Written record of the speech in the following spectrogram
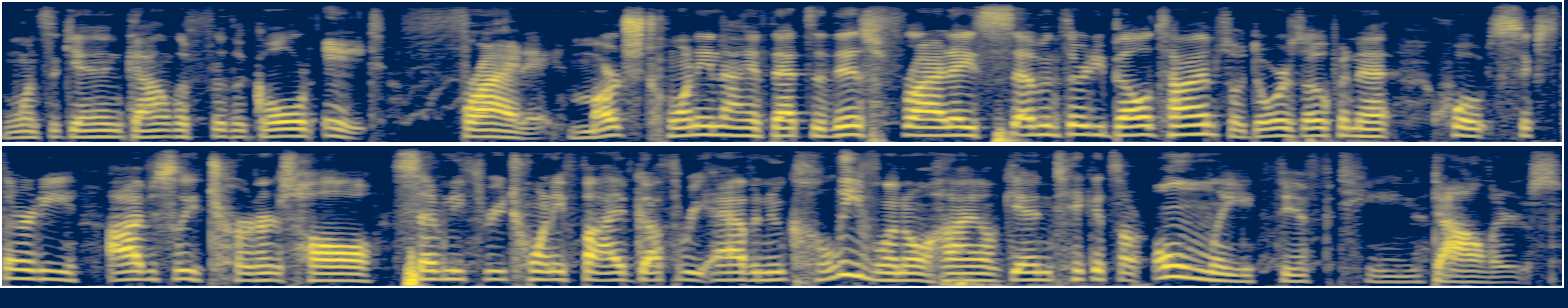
Once again, Gauntlet for the Gold 8, Friday, March 29th. That's this Friday, 7:30 bell time. So doors open at quote 6:30. Obviously, Turner's Hall, 7325 Guthrie Avenue, Cleveland, Ohio. Again, tickets are only $15.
